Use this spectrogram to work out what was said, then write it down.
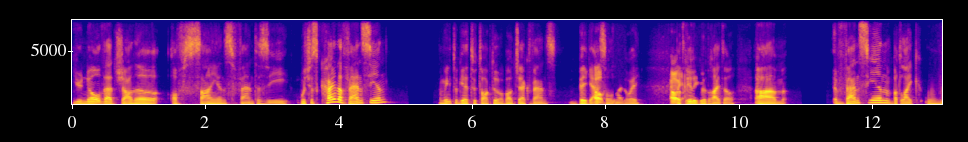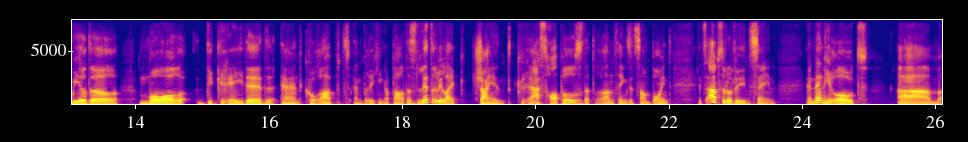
you know that genre of science fantasy, which is kind of Vancian. And we need to get to talk to about Jack Vance. Big Oh, asshole, by the way, oh but yeah. really good writer. Um, Vancian, but like weirder, more degraded and corrupt and breaking apart. There's literally like giant grasshoppers that run things at some point. It's absolutely insane. And then he wrote um,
